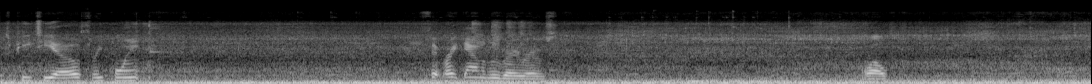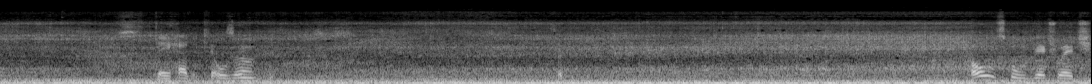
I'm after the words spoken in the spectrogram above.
It's PTO, three point. Fit right down the blueberry rose. Well, they have the kill zone. Old school ditch witch.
